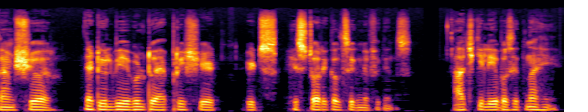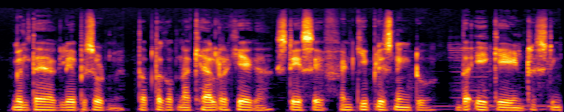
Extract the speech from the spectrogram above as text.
तो I am sure that will be able to appreciate its historical significance आज के लिए बस इतना ही। मिलता है अगले एपिसोड में। तब तक अपना ख्याल रखिएगा। Stay safe and keep listening to the A K interesting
